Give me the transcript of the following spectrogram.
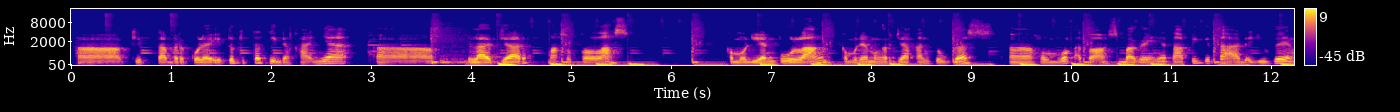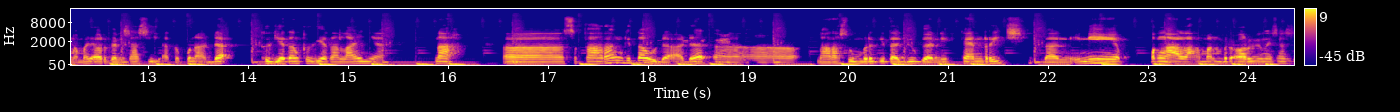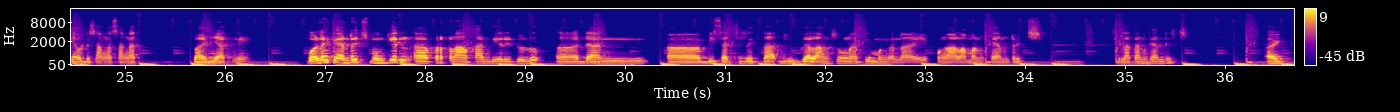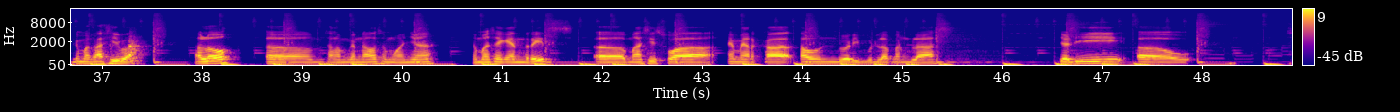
uh, kita berkuliah itu kita tidak hanya uh, belajar, masuk kelas, kemudian pulang, kemudian mengerjakan tugas, uh, homework atau sebagainya, tapi kita ada juga yang namanya organisasi ataupun ada kegiatan-kegiatan lainnya. Nah, Uh, sekarang kita udah ada uh, narasumber kita juga nih, Ken Rich, dan ini pengalaman berorganisasinya udah sangat-sangat banyak nih. Boleh Ken Rich mungkin uh, perkenalkan diri dulu uh, dan uh, bisa cerita juga langsung nanti mengenai pengalaman Ken Rich. Silakan Ken Rich. Baik, terima kasih Pak. Halo, um, salam kenal semuanya. Nama saya Ken Rich, uh, mahasiswa MRK tahun 2018 jadi uh,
